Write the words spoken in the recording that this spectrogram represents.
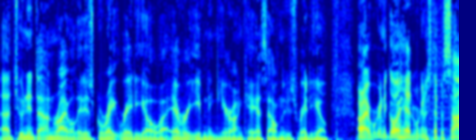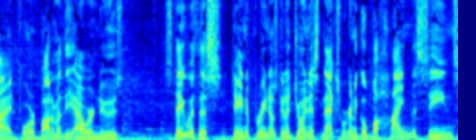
uh, tune into Unrivaled. It is great radio uh, every evening here on KSL News Radio. All right, we're going to go ahead. We're going to step aside for bottom of the hour news. Stay with us. Dana Perino is going to join us next. We're going to go behind the scenes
